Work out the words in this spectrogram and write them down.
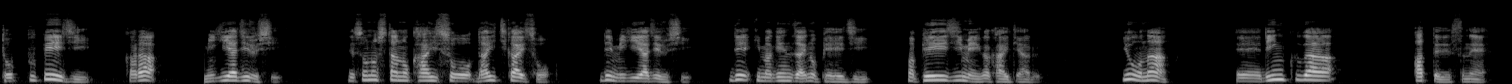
トップページから右矢印。で、その下の階層、第一階層。で、右矢印。で、今現在のページ。まあ、ページ名が書いてある。ような、えー、リンクがあってですね、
